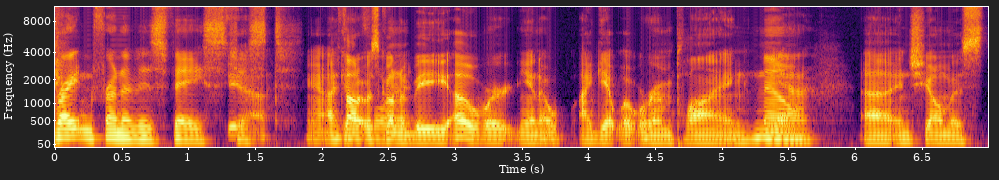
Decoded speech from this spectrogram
right in front of his face, just yeah. I thought it was going to be, oh, we're, you know, I get what we're implying. No. Yeah. Uh, and she almost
